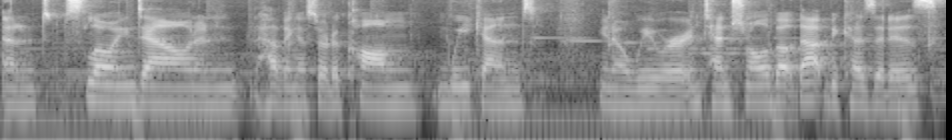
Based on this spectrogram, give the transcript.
and slowing down and having a sort of calm weekend. You know, we were intentional about that because it is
